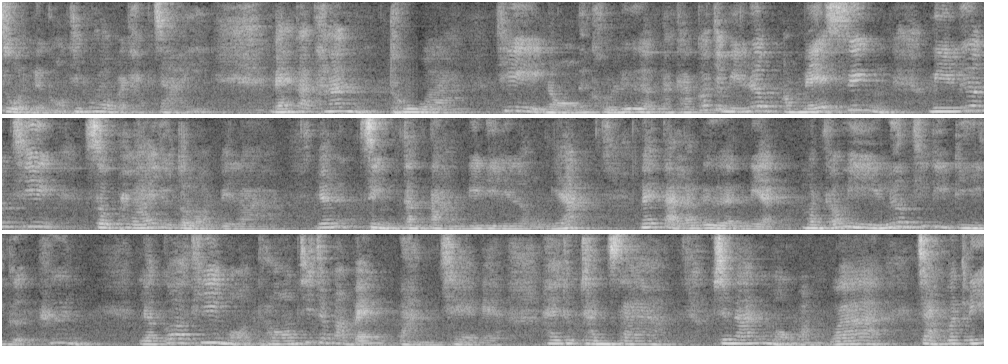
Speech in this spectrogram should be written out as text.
ส่วนหนึ่งของที่พวกเราประทับใจ แม้กระทั่งทัวร์ที่น้องเขาเลือกนะคะ ก็จะมีเรื่อง Amazing มีเรื่องที่เซอร์ไพรส์อยู่ตลอดเวลาเพราะฉะนั้นสิ่งต่างๆ ดีๆ เหล่านี้ในแต่ละเดือนเนี่ยมันก็มีเรื่องที่ดีๆ เกิดขึ้น แล้วก็ที่หมอพร้อมที่จะมาแบ่งปันแชร์ให้ทุกท่านทราบ ฉะนั้นหมอหวังว่าจากวันนี้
